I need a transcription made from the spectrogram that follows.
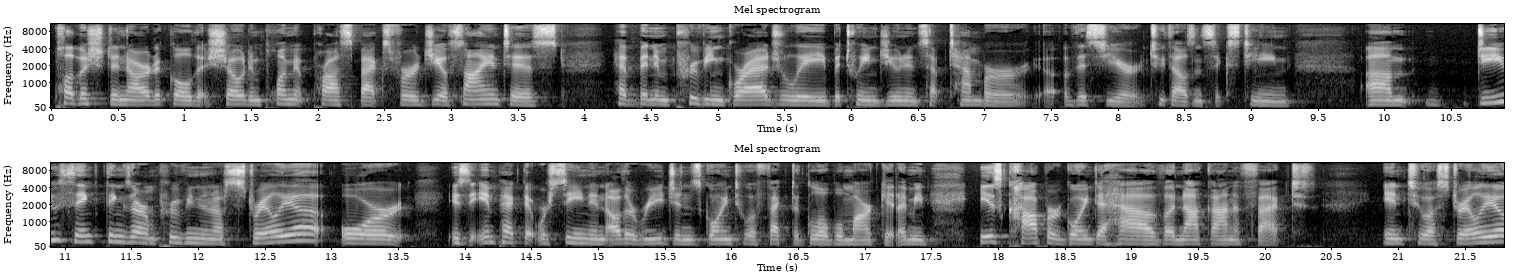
published an article that showed employment prospects for geoscientists have been improving gradually between June and September of this year, 2016. Um, do you think things are improving in Australia, or is the impact that we're seeing in other regions going to affect a global market? I mean, is copper going to have a knock on effect into Australia,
